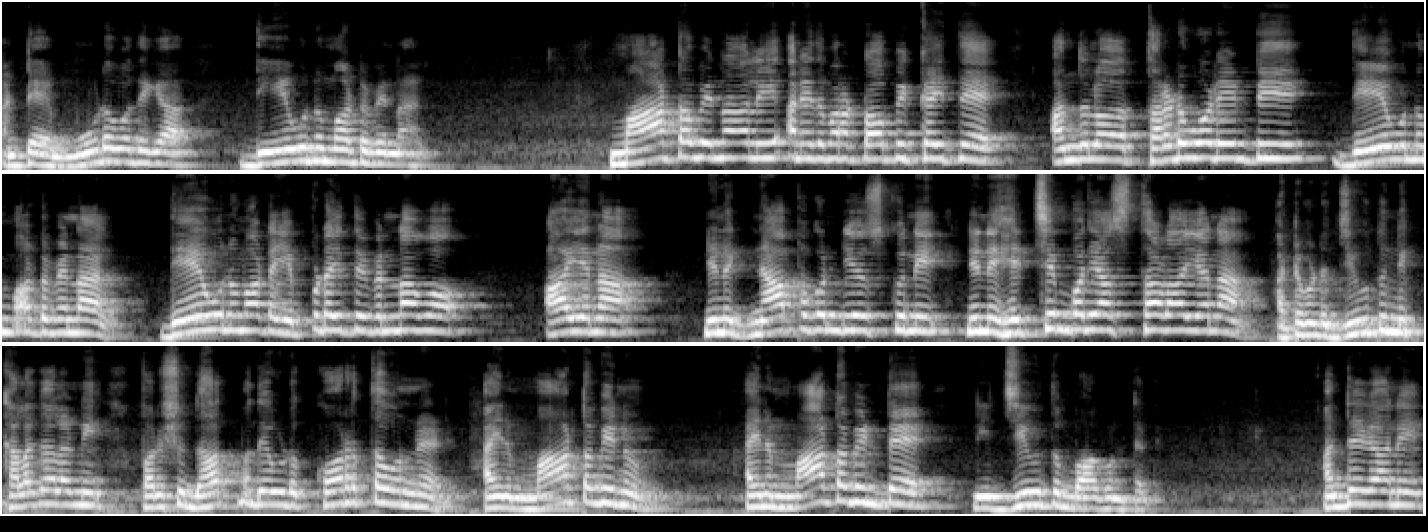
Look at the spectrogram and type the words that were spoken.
అంటే మూడవదిగా దేవుని మాట వినాలి. మాట వినాలి అనేది మన టాపిక్ అయితే అందులో థర్డ్ వర్డ్ ఏంటి? దేవుని మాట వినాలి. దేవుని మాట ఎప్పుడైతే విన్నావో ఆయన నిన్ను జ్ఞాపకం చేసుకుని నిన్ను హెచ్చింపజేస్తాడు ఆయన? అటువంటి జీవితం నీకు కలగాలని పరిశుద్ధాత్మ దేవుడు కోరుతూ ఉన్నాడు. ఆయన మాట విను. ఆయన మాట వింటే నీ జీవితం బాగుంటుంది. అంతేగాని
